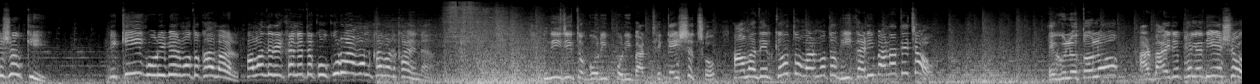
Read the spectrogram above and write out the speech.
এসব কি? এ কি গরিবের মতো খাবার? আমাদের এখানে তো কুকুরও এমন খাবার খায় না। নিজে তো গরিব পরিবার থেকে এসেছ। আমাদেরকেও তোমার মতো ভিখারি বানাতে চাও? এগুলো তোলো আর বাইরে ফেলে দিয়ে এসো।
